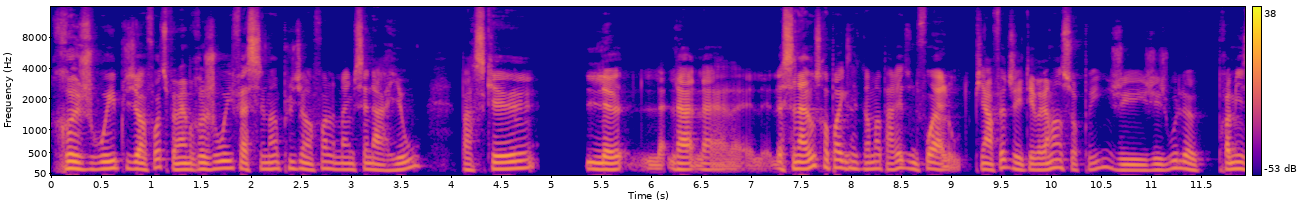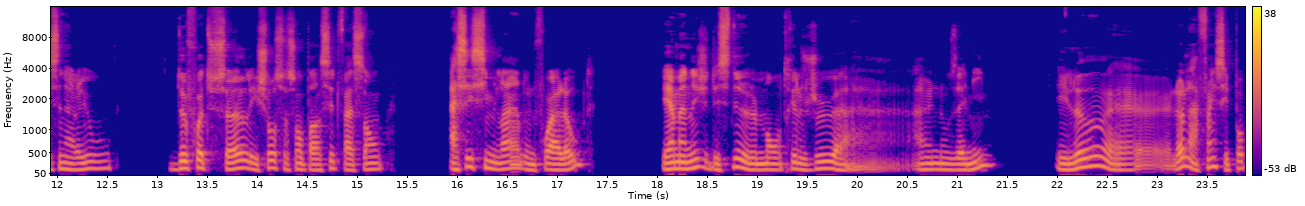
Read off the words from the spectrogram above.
rejouer plusieurs fois. Tu peux même rejouer facilement plusieurs fois le même scénario parce que le, le scénario ne sera pas exactement pareil d'une fois à l'autre. Puis en fait, j'ai été vraiment surpris. J'ai joué le premier scénario deux fois tout seul. Les choses se sont passées de façon assez similaire d'une fois à l'autre. Et à un moment donné, j'ai décidé de montrer le jeu à, un de nos amis. Et là, euh, là la fin s'est pas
